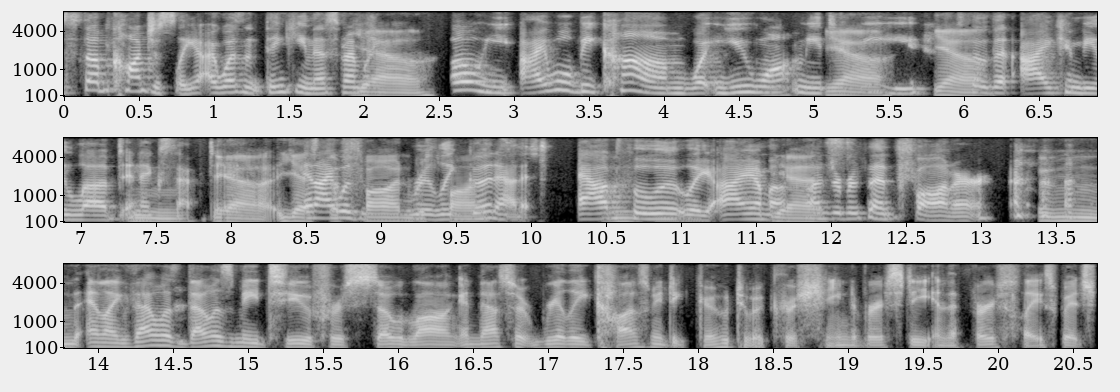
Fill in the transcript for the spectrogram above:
subconsciously, I wasn't thinking this, but I'm like, oh, I will become what you want me to Yeah. be yeah so that I can be loved and Mm, accepted. yeah yes and I was really good at it. Absolutely. I am a hundred percent fawner. Mm, and like that was that was me too for so long and that's what really caused me to go to a christian university in the first place which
